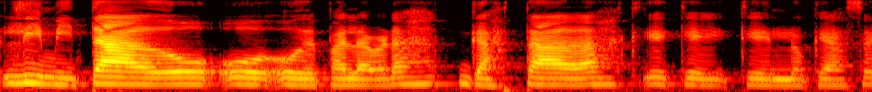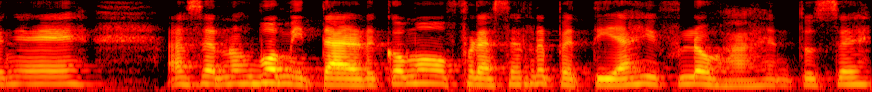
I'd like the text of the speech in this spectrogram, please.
limitado o, de palabras gastadas que, que, lo que hacen es hacernos vomitar como frases repetidas y flojas. Entonces,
